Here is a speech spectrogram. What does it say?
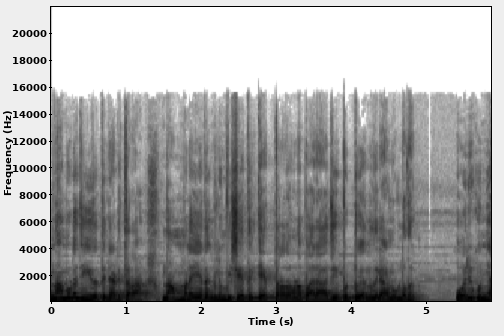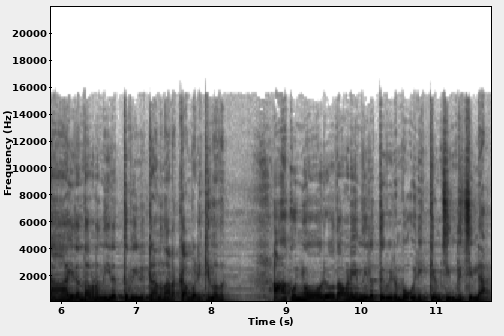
നമ്മുടെ ജീവിതത്തിന്റെ അടിത്തറ നമ്മൾ ഏതെങ്കിലും വിഷയത്തിൽ എത്ര തവണ പരാജയപ്പെട്ടു എന്നതിലാണുള്ളത്. ഒരു കുഞ്ഞ് ആയിരം തവണ നിലത്ത് വീണിട്ടാണ് നടക്കാൻ പഠിക്കുന്നത്. ആ കുഞ്ഞ് ഓരോ തവണയും നിലത്ത് വീഴുമ്പോൾ ഒരിക്കലും ചിന്തിച്ചില്ല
